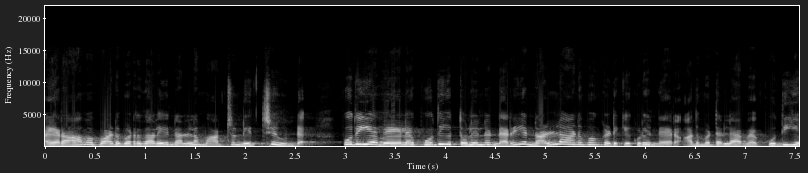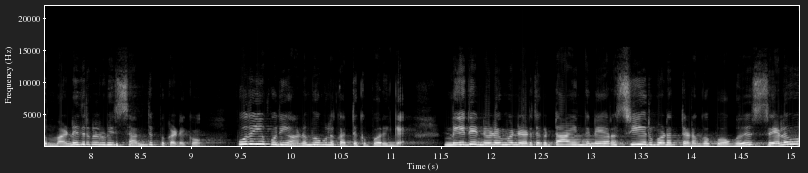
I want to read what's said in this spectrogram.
அயராமல் பாடுபடுறதாலேயே நல்ல மாற்றம் நிச்சயம் உண்டு. புதிய வேலை புதிய தொழில்னு நிறைய நல்ல அனுபவம் கிடைக்கக்கூடிய நேரம். அது மட்டும் இல்லாமல் புதிய மனிதர்களுடைய சந்திப்பு கிடைக்கும். புதிய புதிய அனுபவங்களை கற்றுக்க போகிறீங்க நிதி நிலைமைன்னு எடுத்துக்கிட்டால் இந்த நேரம் சீர்பட தொடங்க போகுது. செலவு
